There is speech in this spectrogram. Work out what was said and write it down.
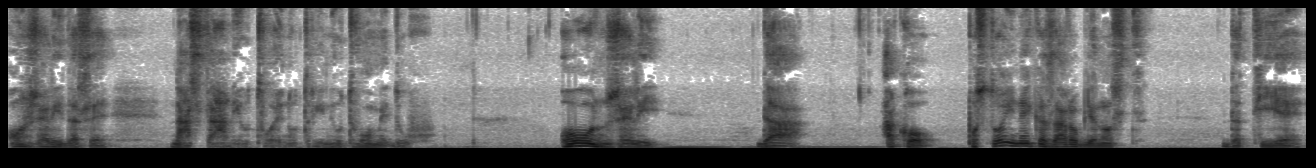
on želi da se nastani u tvojoj nutrini, u tvome duhu. On želi da ako postoji neka zarobljenost, da ti je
